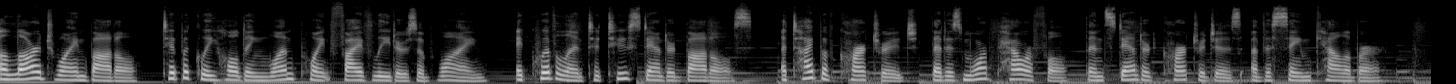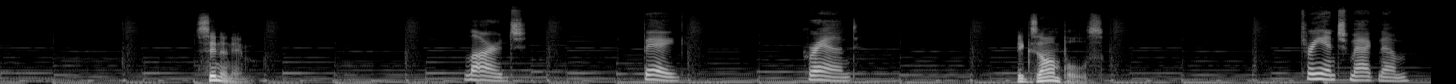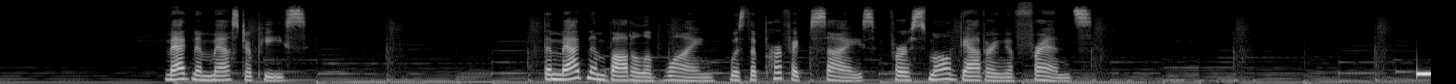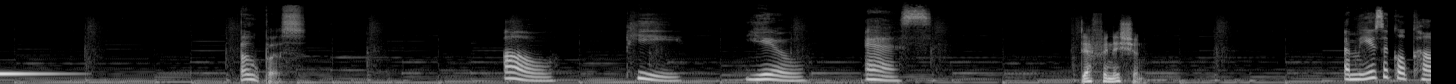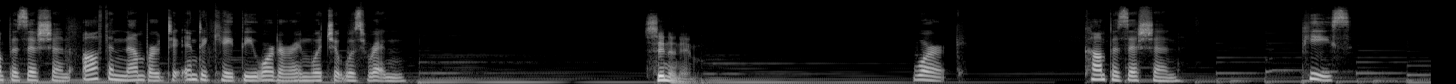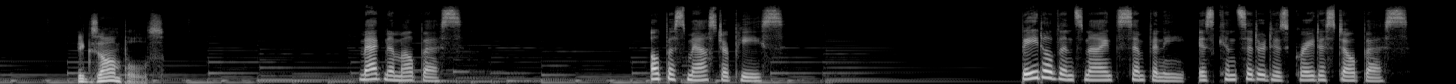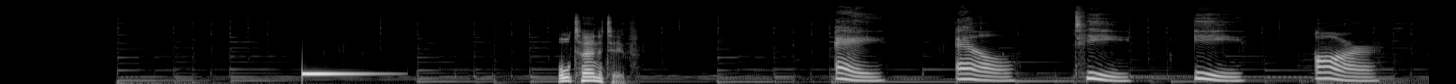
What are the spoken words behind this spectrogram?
A large wine bottle, typically holding 1.5 liters of wine, equivalent to two standard bottles, a type of cartridge that is more powerful than standard cartridges of the same caliber. Synonym Large, Big, Grand. Examples 3 inch magnum. Magnum masterpiece. The magnum bottle of wine was the perfect size for a small gathering of friends. Opus O P U S Definition. A musical composition often numbered to indicate the order in which it was written. Synonym. Work, Composition, Piece, Examples. Magnum opus, Opus masterpiece. Beethoven's Ninth Symphony is considered his greatest opus. Alternative A L T E R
